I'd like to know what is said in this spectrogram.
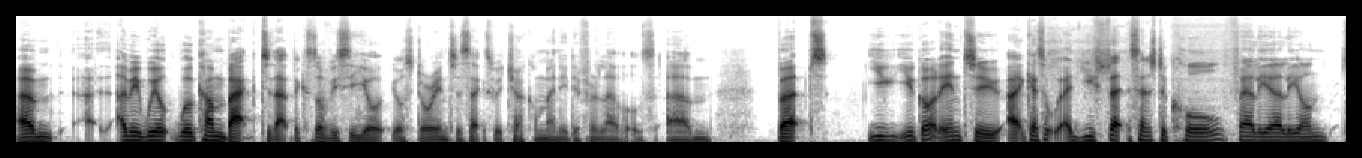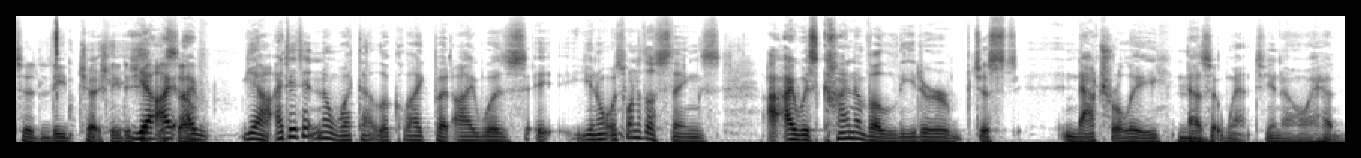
Um, I mean, we'll we'll come back to that because obviously your your story intersects with Chuck on many different levels. Um, but you you got into. I guess you sensed a call fairly early on to lead church leadership. Yeah, yourself. I, I yeah, I didn't know what that looked like, but I was, you know, it was one of those things. I, I was kind of a leader just naturally mm. as it went. You know, I had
